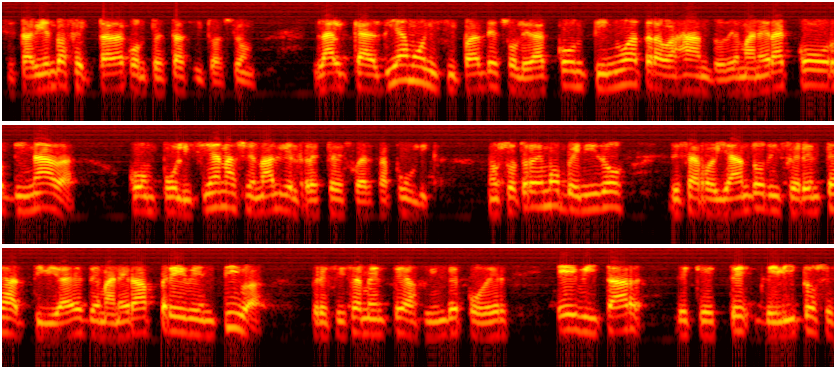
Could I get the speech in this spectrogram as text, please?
se está viendo afectada con toda esta situación. La alcaldía municipal de Soledad continúa trabajando de manera coordinada con Policía Nacional y el resto de fuerza pública. Nosotros hemos venido desarrollando diferentes actividades de manera preventiva precisamente a fin de poder evitar de que este delito se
